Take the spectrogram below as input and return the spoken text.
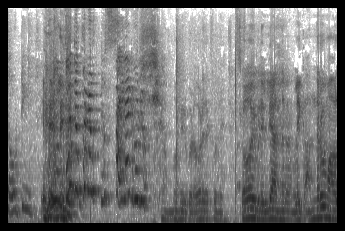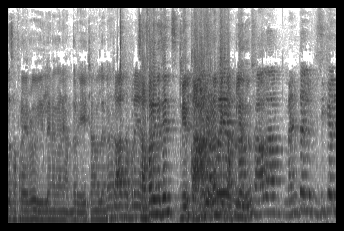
చౌటి. వెళ్ళి- సైలెంట్ గుడి అమ్మ మీరు గొడవ లేకపోతే సో ఇప్పుడు వెళ్ళి అందరూ లైక్ అందరూ మా వాళ్ళు సఫర్ అయ్యారు వీళ్ళైనా కానీ అందరూ ఏ ఛానల్ అయినా. సఫర్ ఇన్ ద సెన్స్ మీరు కామెంట్ పెట్టడం మీకు సఫర్ తప్పలేదు. చాలా మెంటల్ ఫిజికల్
